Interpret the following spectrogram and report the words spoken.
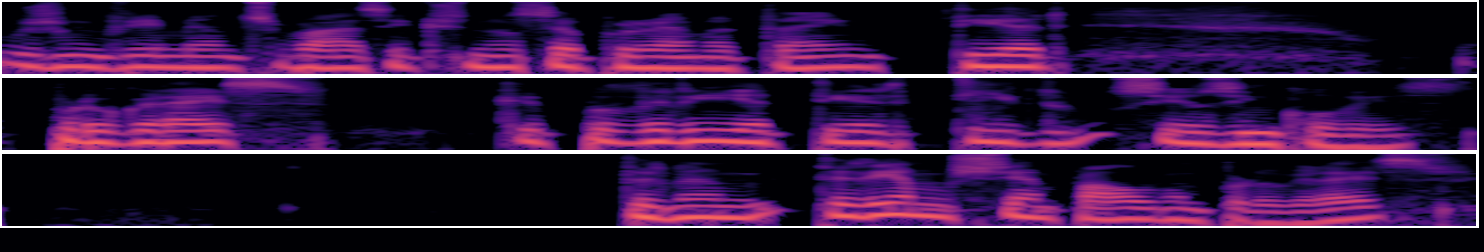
os, movimentos básicos no seu programa de treino, ter o progresso que poderia ter tido se os incluísse teremos sempre algum progresso.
